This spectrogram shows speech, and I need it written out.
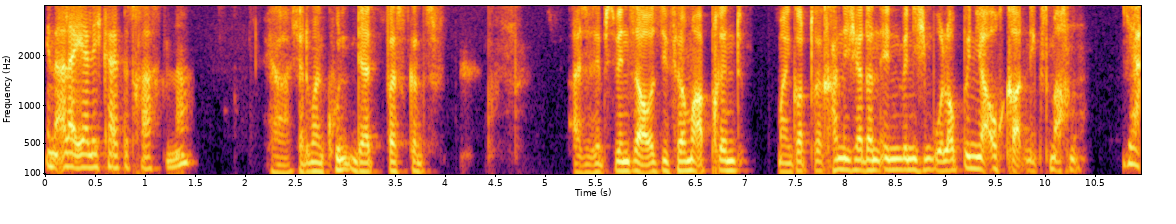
in aller Ehrlichkeit betrachten. Ne? Ja, ich hatte mal einen Kunden, der hat was ganz, also selbst wenn sie aus die Firma abbrennt, mein Gott, da kann ich ja dann, in, wenn ich im Urlaub bin, ja auch gerade nichts machen. Ja.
